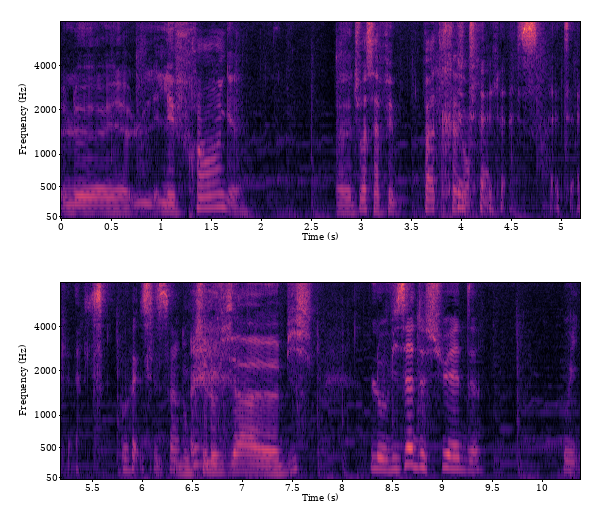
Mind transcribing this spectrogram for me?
le, les fringues. Euh, tu vois, ça fait pas très enfant. Dallas, Dallas. Ouais, c'est ça. Donc c'est le visa euh, bis. Lovisa de Suède. Oui.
